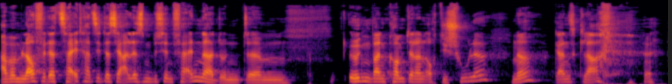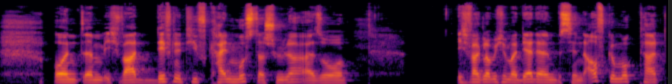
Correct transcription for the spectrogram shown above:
Aber im Laufe der Zeit hat sich das ja alles ein bisschen verändert und ähm, irgendwann kommt ja dann auch die Schule, ne? Ganz klar. und ähm, ich war definitiv kein Musterschüler, also ich war, glaube ich, immer der, der ein bisschen aufgemuckt hat,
